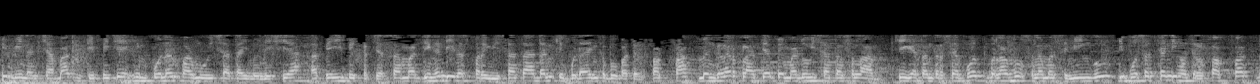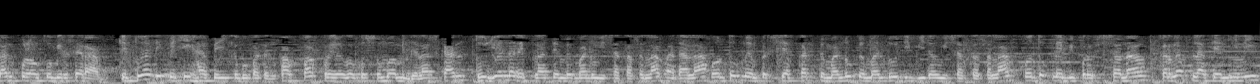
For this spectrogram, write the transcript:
Pimpinan Cabang DPC Himpunan Pariwisata Indonesia HPI bekerjasama dengan Dinas Pariwisata dan Kebudayaan Kabupaten Fakfak menggelar pelatihan pemandu wisata selam. Kegiatan tersebut berlangsung selama seminggu dipusatkan di Hotel Fakfak dan Pulau Tubir Seram. Ketua DPC HPI Kabupaten Fakfak Priyogo Kusuma menjelaskan tujuan dari pelatihan pemandu wisata selam adalah untuk mempersiapkan pemandu-pemandu di bidang wisata selam untuk lebih profesional karena pelatihan ini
